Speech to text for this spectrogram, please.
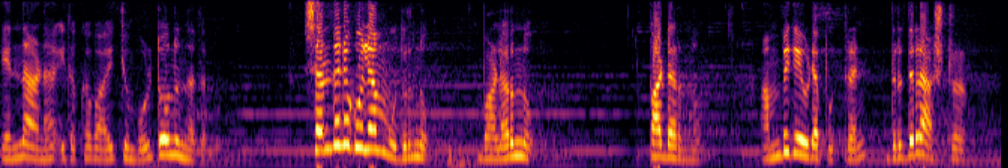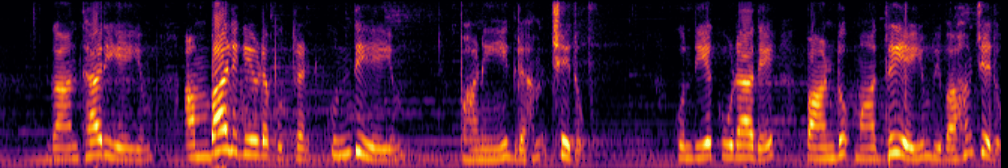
എന്നാണ് ഇതൊക്കെ വായിക്കുമ്പോൾ തോന്നുന്നത്. ശന്തനുകുലം മുതിർന്നു വളർന്നു പടർന്നു. അംബികയുടെ പുത്രൻ ധൃതരാഷ്ട്രർ ഗാന്ധാരിയെയും അംബാലികയുടെ പുത്രൻ കുന്തിയെയും പണീഗ്രഹം ചെയ്തു. കുന്തിയെ കൂടാതെ പാണ്ഡു മാദ്രിയെയും വിവാഹം ചെയ്തു.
